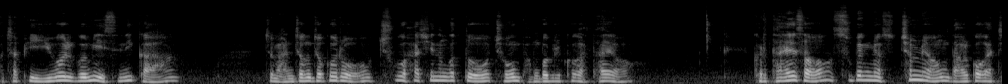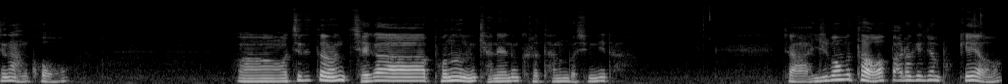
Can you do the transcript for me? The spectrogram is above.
어차피 2월금이 있으니까 좀 안정적으로 추구하시는 것도 좋은 방법일 것 같아요. 그렇다 해서 수백 명, 수천 명 나올 것 같지는 않고 어, 어찌됐든 제가 보는 견해는 그렇다는 것입니다. 자, 1번부터 빠르게 좀 볼게요.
